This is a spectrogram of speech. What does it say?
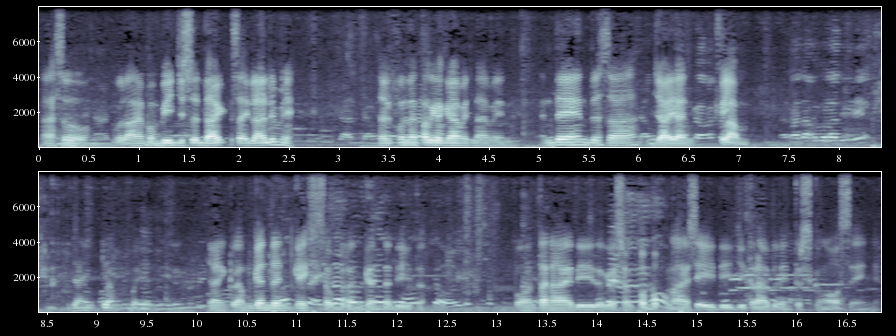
Ah, so, wala kami pang video sa, dark, sa ilalim eh. Cellphone lang talaga gamit namin. And then, dun sa Giant Clam. Giant Clam ba yun? Giant Clam. Ganda guys, sobrang ganda dito. Pumunta na kayo dito guys. Magpabook na sa ADG Travel Interest kung ako sa inyo.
